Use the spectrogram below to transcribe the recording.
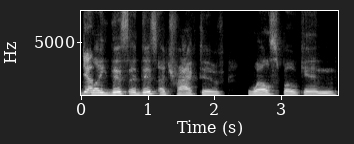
Yeah. Like this, uh, this attractive, well spoken,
